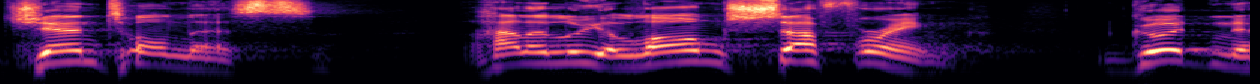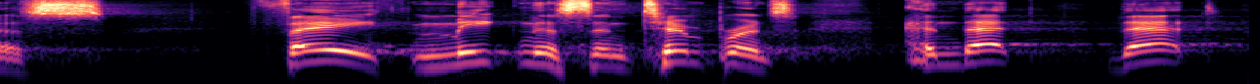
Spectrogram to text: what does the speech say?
gentleness, hallelujah, long suffering, goodness, faith, meekness, and temperance. And that, that,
